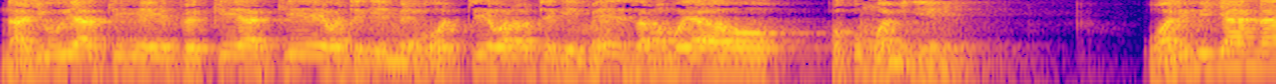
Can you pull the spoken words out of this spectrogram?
Na juu yake yeye peke yake wategemee wote wanaotegemeza mambo yao kwa kumwamini yeye. Wale vijana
